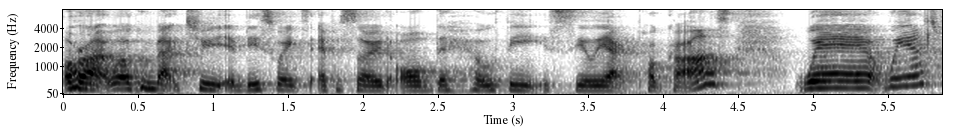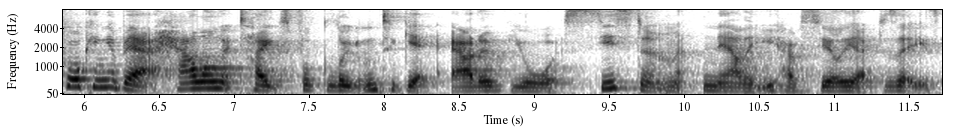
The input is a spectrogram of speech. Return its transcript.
All right, welcome back to this week's episode of the Healthy Celiac Podcast where we are talking about how long it takes for gluten to get out of your system now that you have celiac disease.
